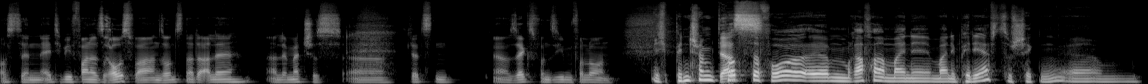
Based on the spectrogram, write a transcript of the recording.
aus den ATP Finals raus war. Ansonsten hat er alle, alle Matches, äh, die letzten ja, sechs von sieben verloren. Ich bin schon das, kurz davor, ähm, Rafa meine, meine PDFs zu schicken. Ähm,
